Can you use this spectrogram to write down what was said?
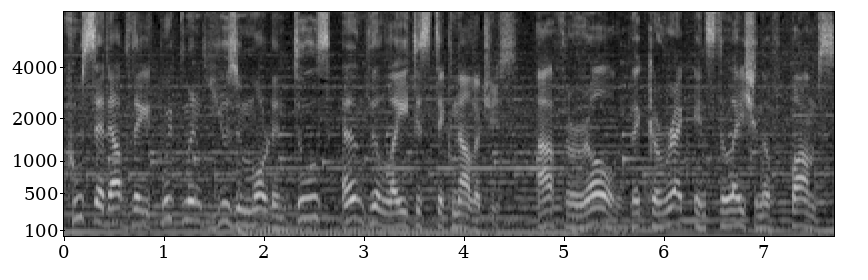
who set up the equipment using modern tools and the latest technologies. After all, the correct installation of pumps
